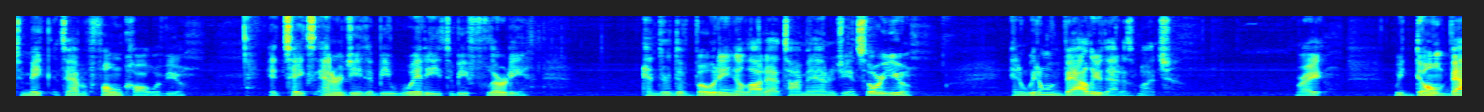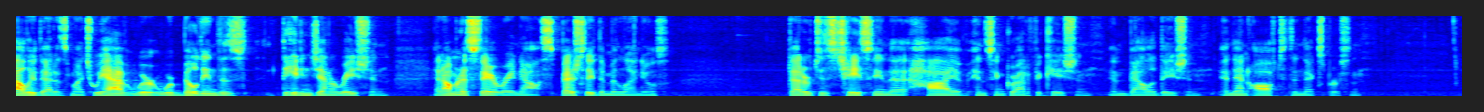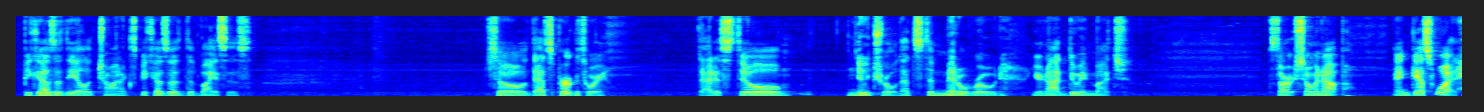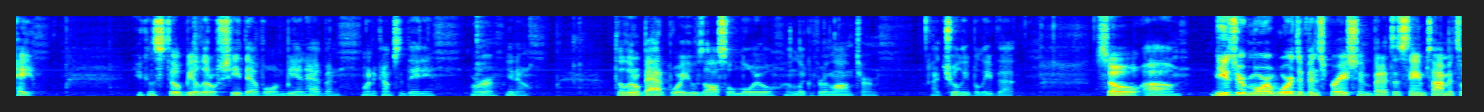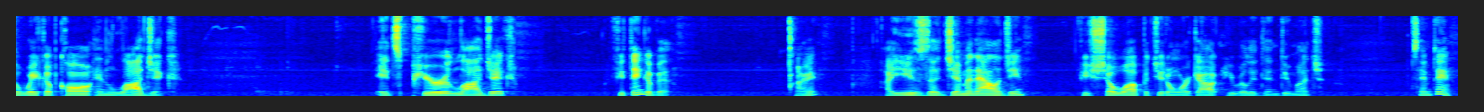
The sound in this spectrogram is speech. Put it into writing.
to make to have a phone call with you. It takes energy to be witty, to be flirty. And they're devoting a lot of that time and energy, and so are you. And we don't value that as much. Right? we don't value that as much. We have we're we're building this dating generation, and I'm gonna say it right now, especially the millennials that are just chasing that high of instant gratification and validation, and then off to the next person because of the electronics, because of the devices. So that's purgatory. That is still neutral. That's the middle road. You're not doing much. Start showing up. And guess what? Hey, you can still be a little she devil and be in heaven when it comes to dating, or you know, the little bad boy who's also loyal and looking for long term. I truly believe that. So um, these are more words of inspiration, but at the same time, it's a wake up call in logic. It's pure logic if you think of it. All right. I use the gym analogy. If you show up but you don't work out, you really didn't do much. Same thing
